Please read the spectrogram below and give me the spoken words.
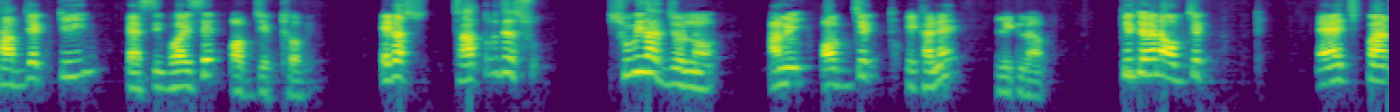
সাবজেক্টটি প্যাসিভ ভয়েসের অবজেক্ট হবে। এটা ছাত্রদের সুবিধার জন্য আমি অবজেক্ট এখানে লিখলাম। কিন্তু এখানে অবজেক্ট অ্যাজ পার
